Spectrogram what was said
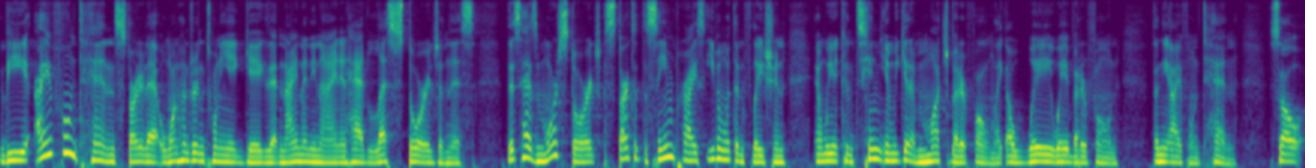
The iPhone 10 started at 128 gigs at 999 and had less storage than this. This has more storage, starts at the same price even with inflation, and we continue and we get a much better phone, like a way way better phone than the iPhone 10. So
